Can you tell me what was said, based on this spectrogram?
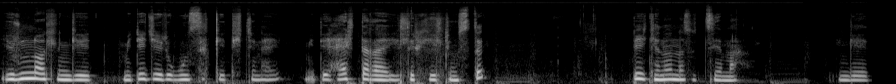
Ер нь бол ингээд мэдээж хэрэг үнсэх гэдэг чинь мэдээ хайртайгаа илэрхийлж үнсдэг. Би киноноос үзсэн юм аа. Ингээд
